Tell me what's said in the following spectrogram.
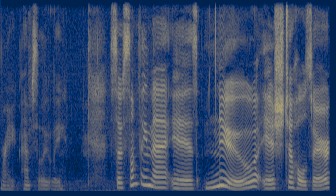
Right, absolutely. So, something that is new ish to Holzer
